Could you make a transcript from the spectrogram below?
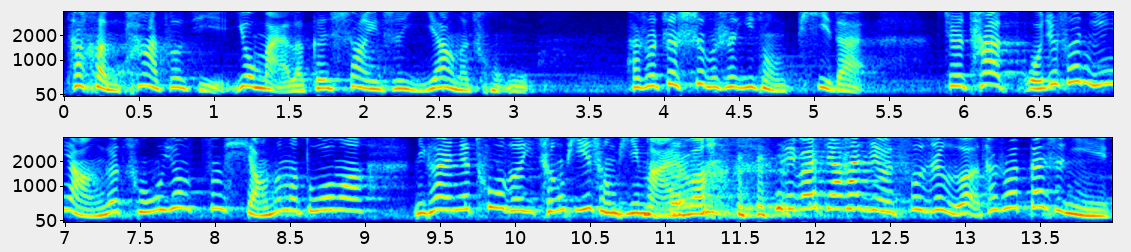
他很怕自己又买了跟上一只一样的宠物。他说这是不是一种替代？就是他，我就说你养个宠物用这么想这么多吗？你看人家兔子一成批成批买是吧？那边家还有四只鹅。他说，但是你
